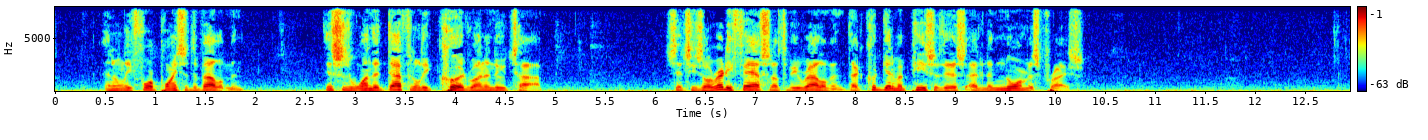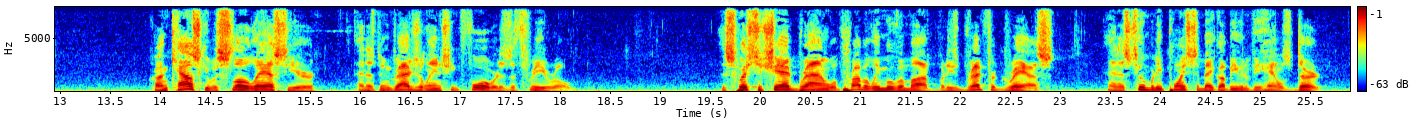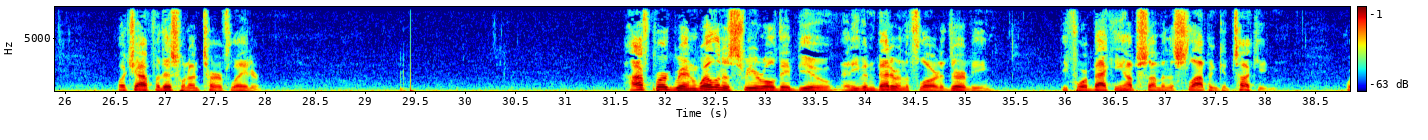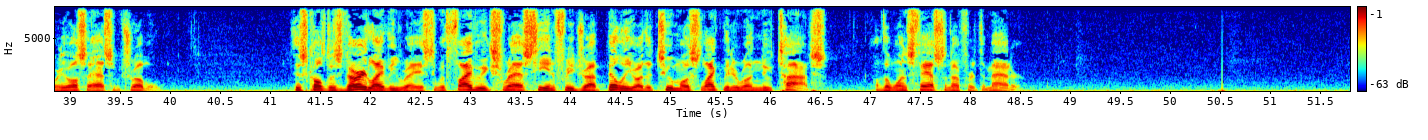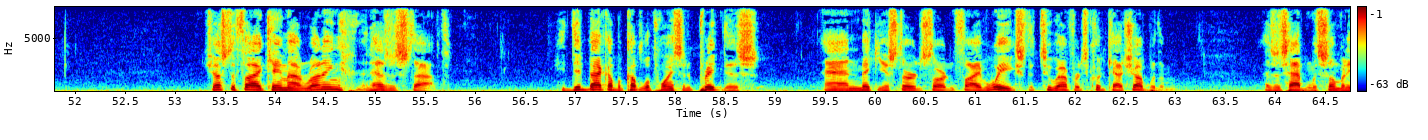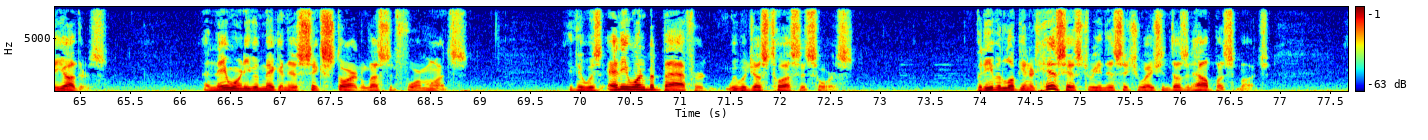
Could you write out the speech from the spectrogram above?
and only four points of development, this is one that definitely could run a new top. Since he's already fast enough to be relevant, that could get him a piece of this at an enormous price. Gronkowski was slow last year and has been gradually inching forward as a three year old. The switch to Chad Brown will probably move him up, but he's bred for grass and has too many points to make up even if he handles dirt. Watch out for this one on turf later. Hofburg ran well in his three year old debut and even better in the Florida Derby before backing up some in the slop in Kentucky, where he also had some trouble. This colt is very lightly raced, and with five weeks' rest, he and Free Drop Billy are the two most likely to run new tops of the ones fast enough for it to matter. Justify came out running and hasn't stopped. He did back up a couple of points in the Preakness, and making his third start in five weeks, the two efforts could catch up with him, as has happened with so many others. And they weren't even making their sixth start in less than four months. If it was anyone but Baffert, we would just toss this horse. But even looking at his history in this situation doesn't help us much.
